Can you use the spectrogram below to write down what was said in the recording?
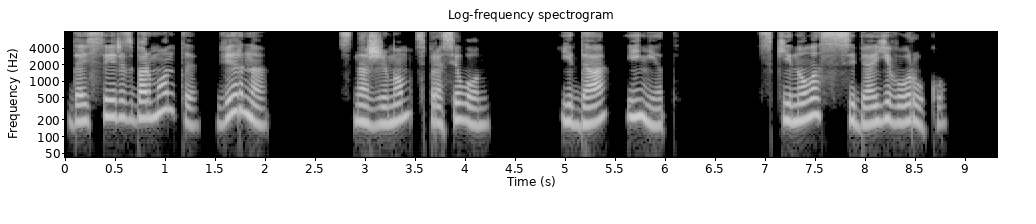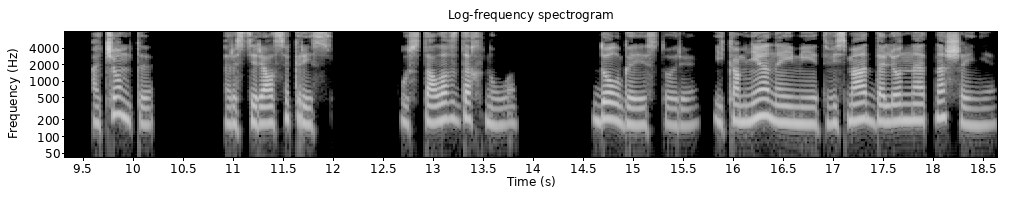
Дайсерис Бармонте, верно?» С нажимом спросил он. И да, и нет. Скинула с себя его руку. «О чем ты?» Растерялся Крис. Устало вздохнула. Долгая история, и ко мне она имеет весьма отдаленное отношение.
